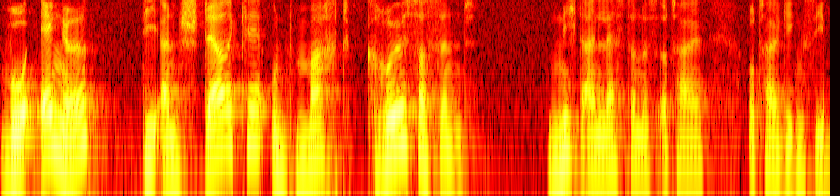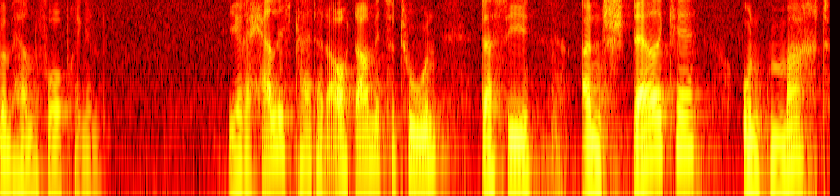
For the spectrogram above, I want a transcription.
wo Engel, die an Stärke und Macht größer sind, nicht ein lästerndes Urteil, Urteil gegen sie beim Herrn vorbringen. Ihre Herrlichkeit hat auch damit zu tun, dass sie an Stärke und Macht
